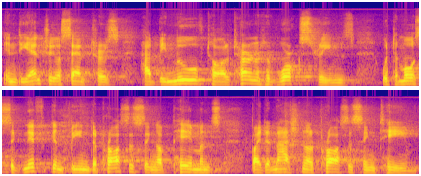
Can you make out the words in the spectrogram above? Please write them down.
in the Intreo centres had been moved to alternative work streams, with the most significant being the processing of payments by the National Processing Team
